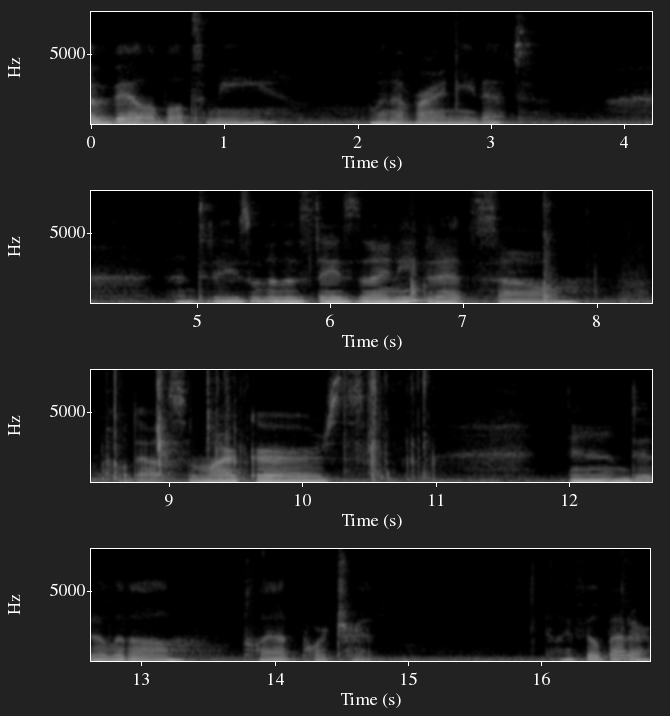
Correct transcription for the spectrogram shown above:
available to me whenever I need it. And today's one of those days that I needed it, so pulled out some markers and did a little plant portrait. And I feel better.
